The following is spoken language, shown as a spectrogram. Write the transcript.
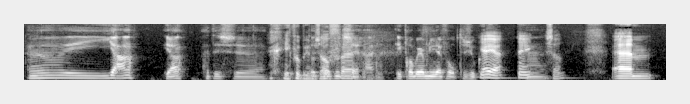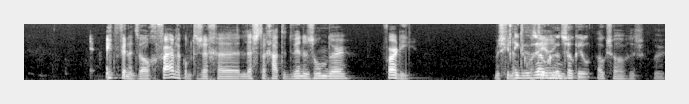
Eh, ja, ja, het is. eh Ik probeer mezelf... hoef ik niet te zeggen eigenlijk. Ik probeer hem nu even op te zoeken. ja, ja, nee, zo. Ehm, ik vind het wel gevaarlijk om te zeggen... Leicester gaat het winnen zonder Vardy. Misschien dat ik, de dat, is ook, dat is ook heel. ook zo hoog is. Maar...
